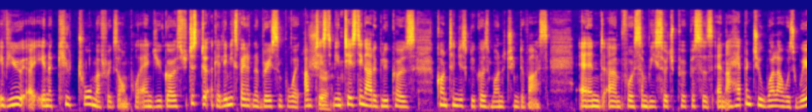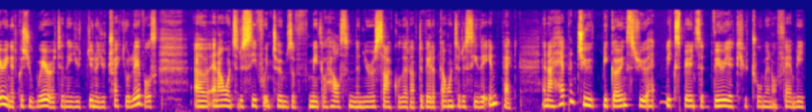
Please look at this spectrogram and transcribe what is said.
if you are in acute trauma, for example, and you go through, just okay, let me explain it in a very simple way. I'm sure. test, been testing out a glucose, continuous glucose monitoring device, and um, for some research purposes. And I happened to, while I was wearing it, because you wear it and then you, you know, you track your levels, uh, and I wanted to see, in terms of mental health and the neurocycle that I've developed, I wanted to see the impact. And I happened to be going through, experienced a very acute trauma in our family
